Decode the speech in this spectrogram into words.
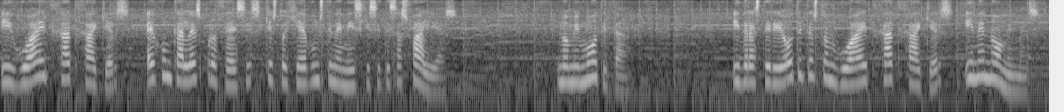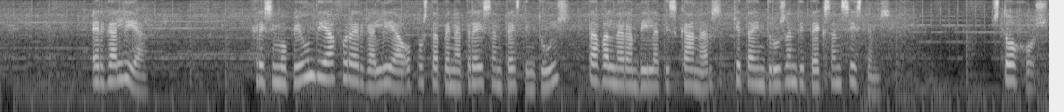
Οι White Hat Hackers έχουν καλές προθέσεις και στοχεύουν στην ενίσχυση της ασφάλειας. Νομιμότητα Οι δραστηριότητες των White Hat Hackers είναι νόμιμες. Εργαλεία Χρησιμοποιούν διάφορα εργαλεία όπως τα Penetration Testing Tools, τα Vulnerability Scanners και τα Intrusion Detection Systems. Στόχος.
